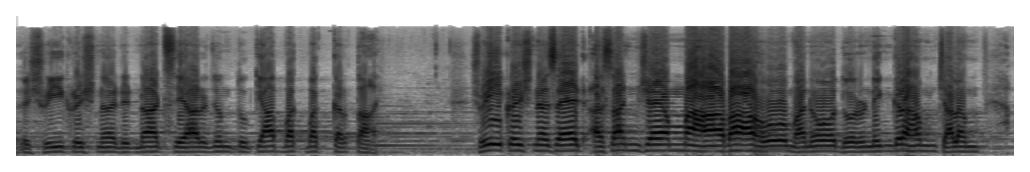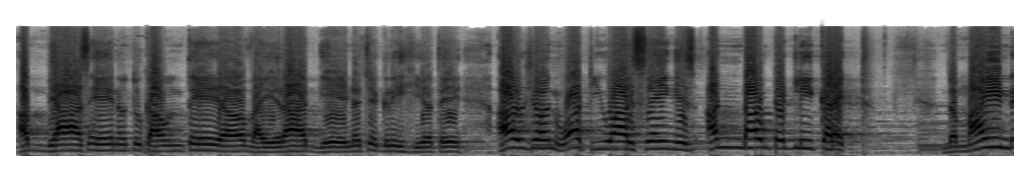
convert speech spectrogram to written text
The Sri Krishna did not say, Arjun, tu kya bak bak karta hai? Sri Krishna said, Asanshayam Mahabaho Mano Durnigraham Chalam Abhyasena tu Kaunteya Vairagyena cha grihyate. Arjun, what you are saying is undoubtedly correct. The mind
